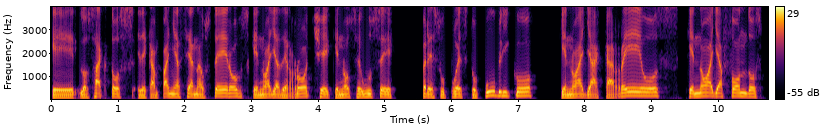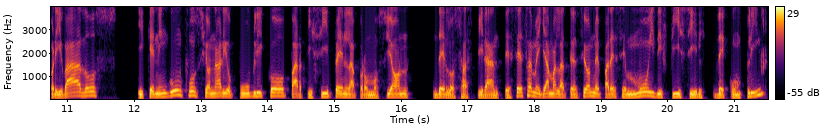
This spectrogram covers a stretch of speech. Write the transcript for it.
que los actos de campaña sean austeros, que no haya derroche, que no se use presupuesto público, que no haya acarreos, que no haya fondos privados y que ningún funcionario público participe en la promoción de los aspirantes. Esa me llama la atención, me parece muy difícil de cumplir.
